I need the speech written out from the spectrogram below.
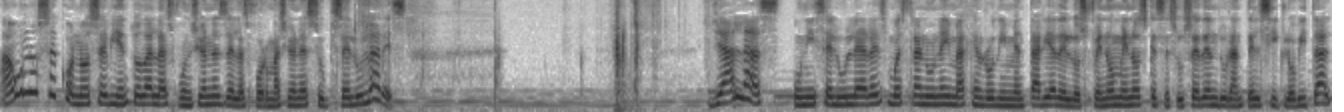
aún no se conoce bien todas las funciones de las formaciones subcelulares. Ya las unicelulares muestran una imagen rudimentaria de los fenómenos que se suceden durante el ciclo vital.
